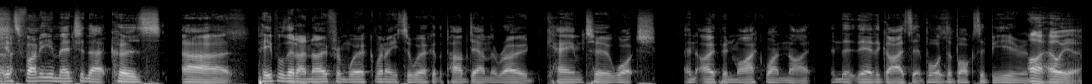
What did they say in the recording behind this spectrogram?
it's funny you mentioned that because uh, people that I know from work when I used to work at the pub down the road came to watch an open mic one night, and th- they're the guys that bought the box of beer, and, oh hell yeah!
